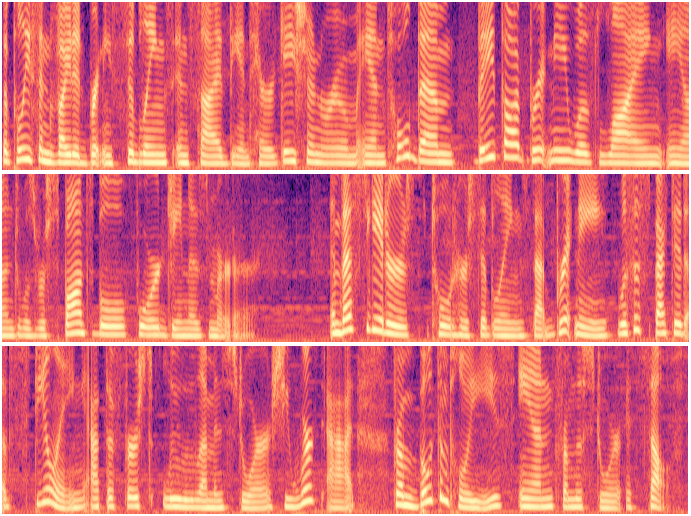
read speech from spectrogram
The police invited Brittany's siblings inside the interrogation room and told them they thought Brittany was lying and was responsible for Jayna's murder. Investigators told her siblings that Brittany was suspected of stealing at the first Lululemon store she worked at from both employees and from the store itself.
